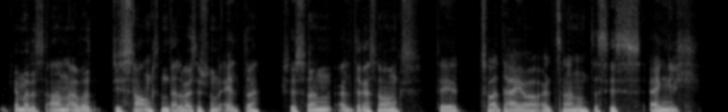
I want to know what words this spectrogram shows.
gehen wir das an, aber die Songs sind teilweise schon älter. Es sind ältere Songs, die zwei, drei Jahre alt sind und das ist eigentlich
